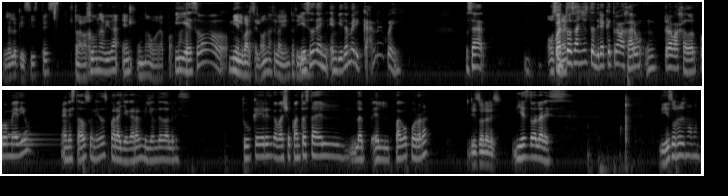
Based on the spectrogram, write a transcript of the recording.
Mira lo que hiciste. Trabajo de una vida en una hora, papá. Y eso, Ni el Barcelona se la avienta así. y eso de en, en vida americana, güey. O sea, O será- ¿cuántos años tendría que trabajar un, un trabajador promedio en Estados Unidos para llegar al millón de dólares? Tú que eres gabacho, ¿cuánto está el, la- el pago por hora? 10 dólares. 10 dólares. 10 dólares, mamón.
